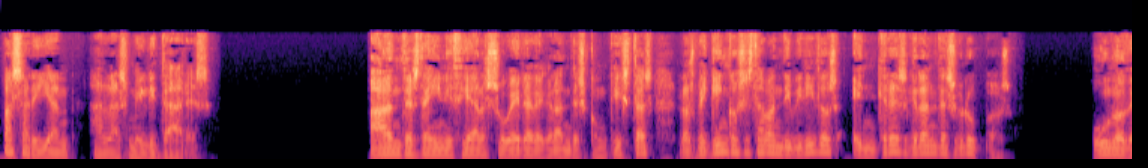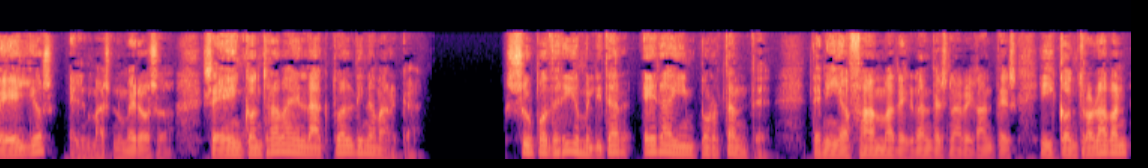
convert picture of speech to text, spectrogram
pasarían a las militares. Antes de iniciar su era de grandes conquistas, los vikingos estaban divididos en tres grandes grupos, uno de ellos, el más numeroso, se encontraba en la actual Dinamarca. Su poderío militar era importante, tenía fama de grandes navegantes y controlaban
